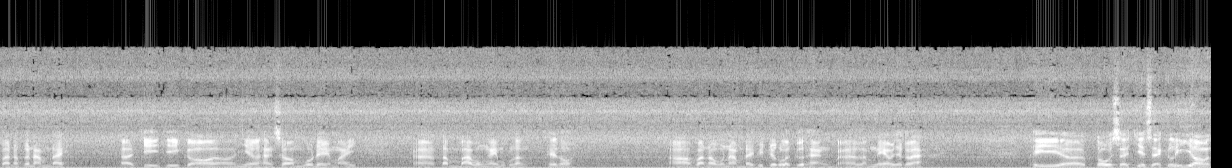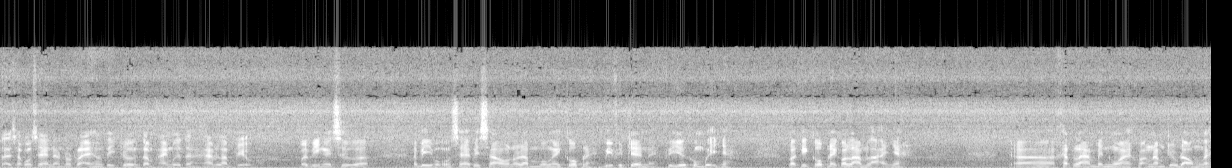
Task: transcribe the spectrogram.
và nó có nằm đây. À, chị chỉ có nhờ hàng xóm vô đề máy à, tầm 3 4 ngày một lần thế thôi. Đó và nó vẫn nằm đây phía trước là cửa hàng à, làm neo nha các bác thì ờ, tôi sẽ chia sẻ cái lý do mà tại sao con xe này nó rẻ hơn thị trường tầm 20 tới 25 triệu. Bởi vì ngày xưa nó bị một con xe phía sau nó đâm vô ngay cốp này bị phía trên này phía dưới không bị nha. Và cái cốp này có làm lại nhé à, ờ, khách làm bên ngoài khoảng 5 triệu đồng đấy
